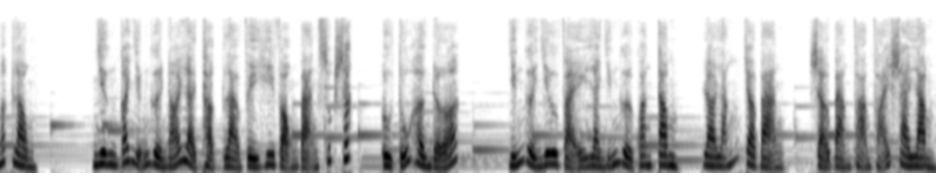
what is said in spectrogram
mất lòng. Nhưng có những người nói lời thật là vì hy vọng bạn xuất sắc, ưu tú hơn nữa. Những người như vậy là những người quan tâm, lo lắng cho bạn, sợ bạn phạm phải sai lầm.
